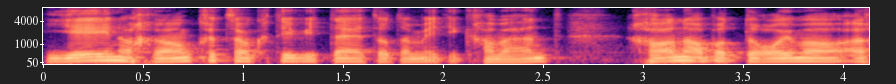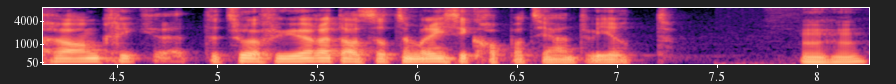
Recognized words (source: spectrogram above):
Je nach Krankheitsaktivität oder Medikament kann aber die Rheumaerkrankung dazu führen, dass er zum Risikopatient wird. Mhm.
